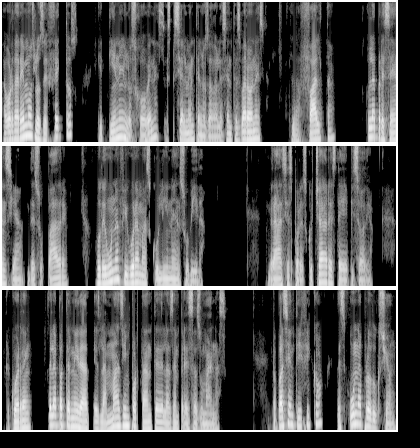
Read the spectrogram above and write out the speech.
Abordaremos los defectos que tienen los jóvenes, especialmente en los adolescentes varones, la falta o la presencia de su padre o de una figura masculina en su vida. Gracias por escuchar este episodio. Recuerden que la paternidad es la más importante de las empresas humanas. Papá Científico es una producción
